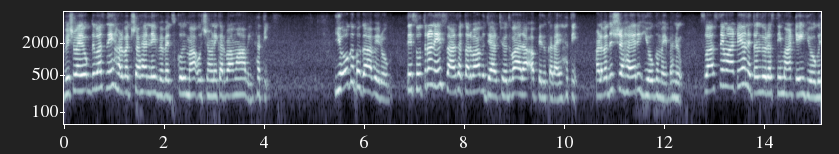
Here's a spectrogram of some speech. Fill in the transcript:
વિશ્વ યોગ દિવસની હળવદ શહેરની વિવિધ સ્કૂલમાં ઉજવણી કરવામાં આવી હતી. યોગ ભગાવે રોગ. તે સૂત્રને સાર્થક કરવા વિદ્યાર્થીઓ દ્વારા અપીલ કરાઈ હતી. હળવદ શહેર યોગમય બન્યું. સ્વાસ્થ્ય માટે અને તંદુરસ્તી માટે યોગ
